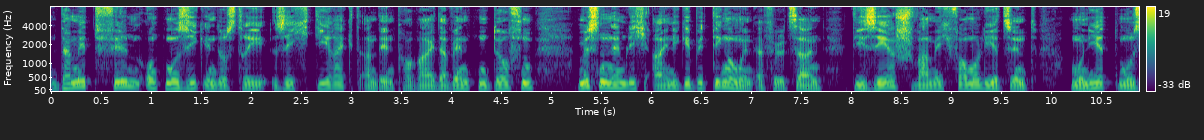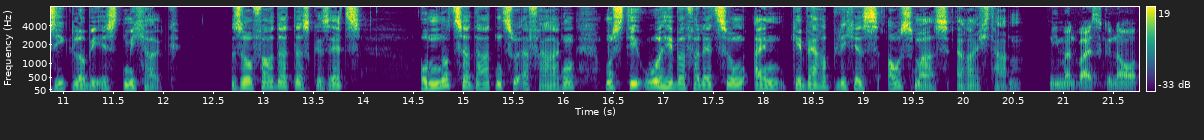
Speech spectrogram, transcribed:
Damit Film- und Musikindustrie sich direkt an den Provider wenden dürfen, müssen nämlich einige Bedingungen erfüllt sein, die sehr schwammig formuliert sind, moniert Musiklobbyist Michalk. So fordert das Gesetz, um Nutzerdaten zu erfragen, muss die Urheberverletzung ein gewerbliches Ausmaß erreicht haben. Niemand weiß genau,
